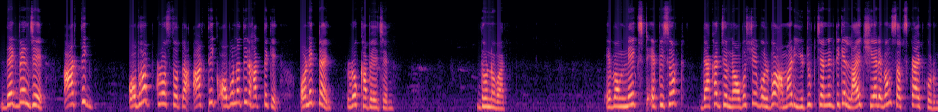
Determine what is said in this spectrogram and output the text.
দেখবেন যে আর্থিক অভাবগ্রস্ততা, আর্থিক অবনতির হাত থেকে অনেকটাই রক্ষা পেয়েছেন। ধন্যবাদ। এবং নেক্সট এপিসোড দেখার জন্য অবশ্যই বলব আমার ইউটিউব চ্যানেলটিকে লাইক শেয়ার এবং সাবস্ক্রাইব করুন।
